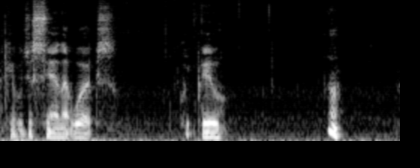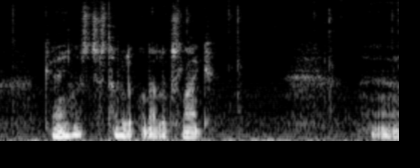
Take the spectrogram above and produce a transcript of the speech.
Okay, we'll just see how that works. Quick peel. Huh. Okay, let's just have a look what that looks like. Uh,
